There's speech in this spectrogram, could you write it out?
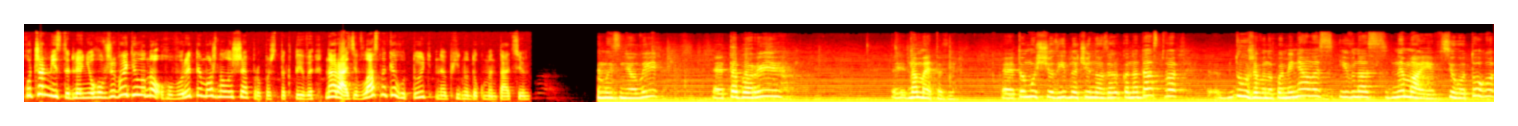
Хоча місце для нього вже виділено, говорити можна лише про перспективи. Наразі власники готують необхідну документацію. Ми зняли е, табори е, наметові, Е, тому що згідно чинного законодавства дуже воно помінялось, і в нас немає всього того,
